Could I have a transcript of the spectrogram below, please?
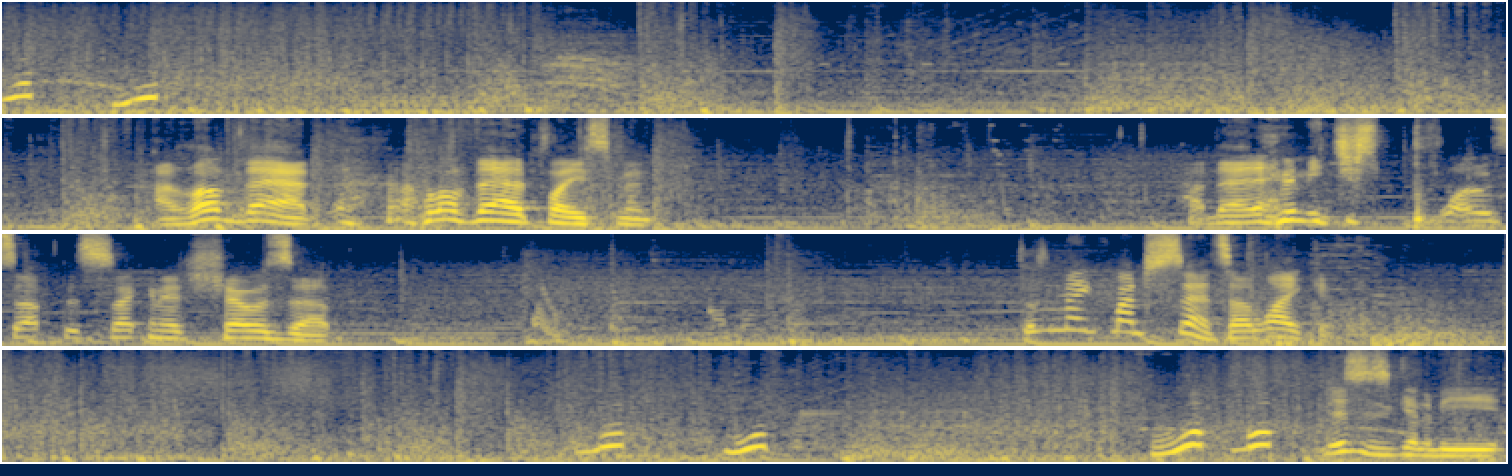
Whoop, whoop. I love that. I love that placement. How that enemy just blows up the second it shows up. Doesn't make much sense. I like it. Whoop, whoop. Whoop, whoop. This is gonna be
